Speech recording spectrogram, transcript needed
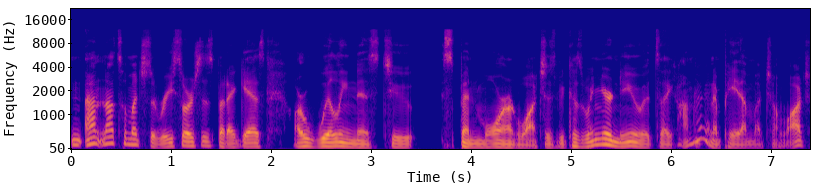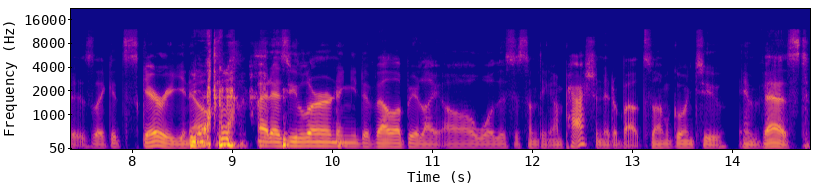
not not so much the resources but i guess our willingness to spend more on watches because when you're new it's like i'm not going to pay that much on watches like it's scary you know? But as you learn and you develop you're like oh well this is something i'm passionate about so i'm going to invest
